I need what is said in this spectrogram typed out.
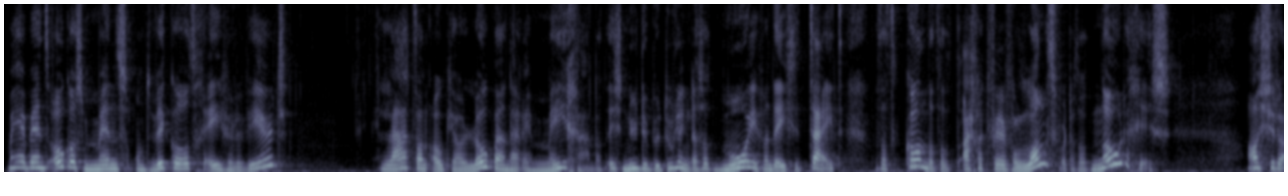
Maar jij bent ook als mens ontwikkeld, geëvalueerd. Laat dan ook jouw loopbaan daarin meegaan. Dat is nu de bedoeling. Dat is het mooie van deze tijd. Dat dat kan, dat dat eigenlijk veel verlangd wordt, dat dat nodig is. Als je de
